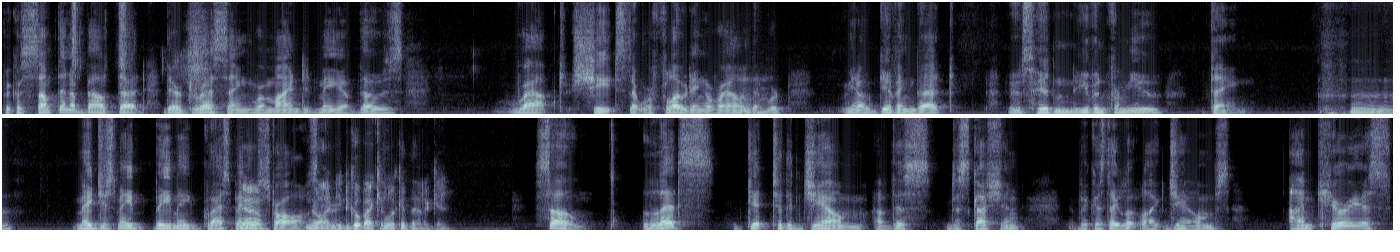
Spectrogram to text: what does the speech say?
because something about that their dressing reminded me of those wrapped sheets that were floating around that were you know giving that it's hidden even from you thing. Hmm. May just me be me grasping No, at straws. no, I need to go back and look at that again. So let's get to the gem of this discussion because they look like gems. I'm curious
